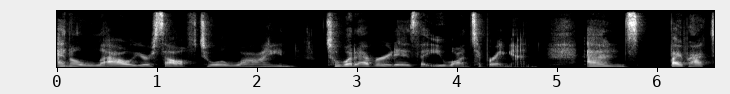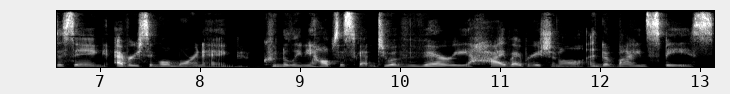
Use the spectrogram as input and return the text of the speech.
and allow yourself to align to whatever it is that you want to bring in. And by practicing every single morning, Kundalini helps us get into a very high vibrational and divine space,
